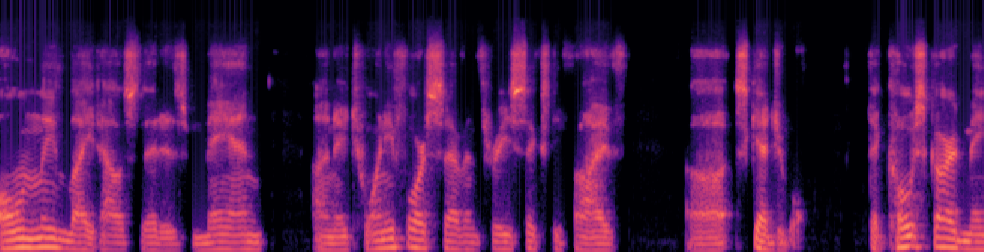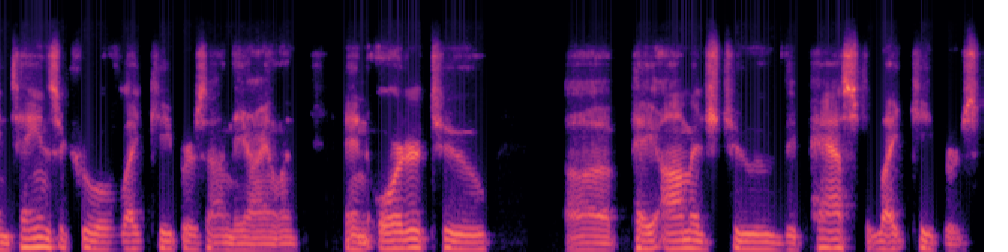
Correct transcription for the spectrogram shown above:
only lighthouse that is manned on a 24/7, 365 uh, schedule. The Coast Guard maintains a crew of lightkeepers on the island in order to uh, pay homage to the past lightkeepers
